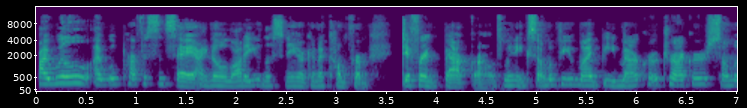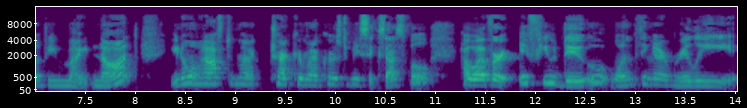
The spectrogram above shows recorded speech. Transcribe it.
I will I will preface and say I know a lot of you listening are going to come from different backgrounds, meaning some of you might be macro trackers, some of you might not. You don't have to mac- track your macros to be successful. However, if you do, one thing I really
